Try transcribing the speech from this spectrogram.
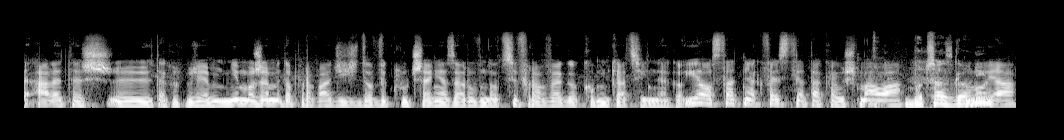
e, ale też, y, tak jak powiedziałem, nie możemy doprowadzić do wykluczenia zarówno cyfrowego, komunikacyjnego. I ostatnia kwestia, taka już mała, Bo czas goni? moja,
